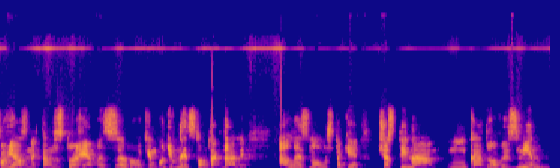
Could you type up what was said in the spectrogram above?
пов'язаних там з історіями з великим будівництвом, так далі. Але знову ж таки, частина кадрових змін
